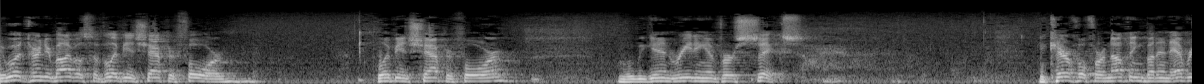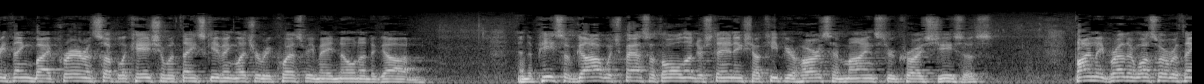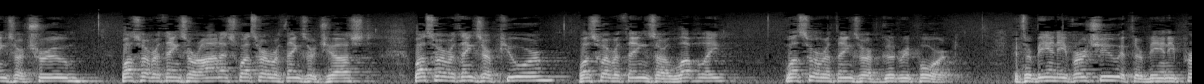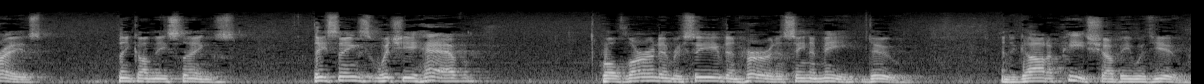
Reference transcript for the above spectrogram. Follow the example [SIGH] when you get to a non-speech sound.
you would, turn your Bibles to Philippians chapter 4. Philippians chapter 4. We'll begin reading in verse 6. Be careful for nothing, but in everything by prayer and supplication with thanksgiving let your requests be made known unto God. And the peace of God, which passeth all understanding, shall keep your hearts and minds through Christ Jesus. Finally, brethren, whatsoever things are true, whatsoever things are honest, whatsoever things are just, whatsoever things are pure, whatsoever things are lovely, whatsoever things are of good report, if there be any virtue, if there be any praise, think on these things. These things which ye have both learned and received and heard and seen in me, do. And the God of peace shall be with you.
